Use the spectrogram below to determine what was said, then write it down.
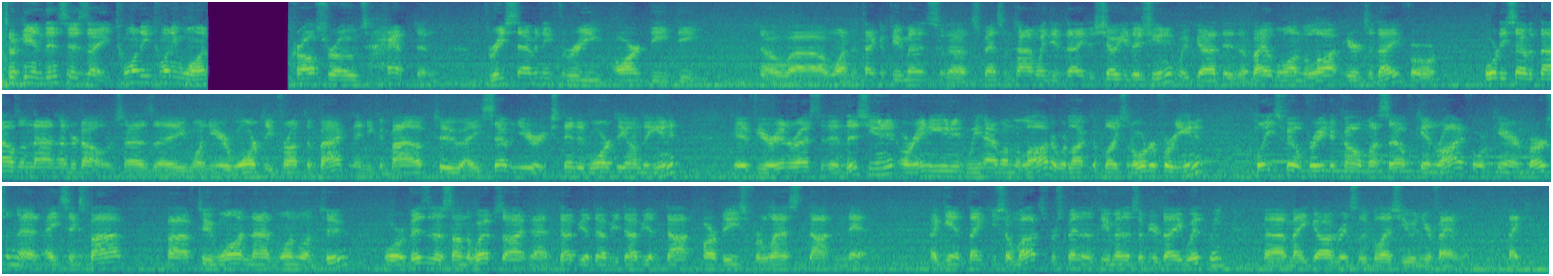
So again, this is a 2021 Crossroads Hampton 373 RDD. So uh, I wanted to take a few minutes to uh, spend some time with you today to show you this unit. We've got it available on the lot here today for $47,900. Has a one-year warranty front to back, and then you can buy up to a seven-year extended warranty on the unit. If you're interested in this unit or any unit we have on the lot or would like to place an order for a unit, please feel free to call myself, Ken Rife, or Karen Burson at 865-521-9112 or visit us on the website at www.rvsforless.net. Again, thank you so much for spending a few minutes of your day with me. Uh, may God richly bless you and your family. Thank you.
